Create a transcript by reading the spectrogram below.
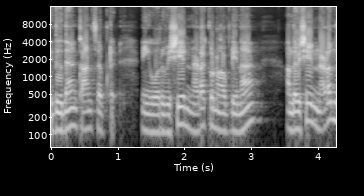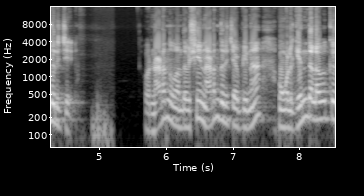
இதுதான் கான்செப்ட் நீங்கள் ஒரு விஷயம் நடக்கணும் அப்படின்னா அந்த விஷயம் நடந்துருச்சு. ஒரு நடந்து அந்த விஷயம் நடந்துருச்சு அப்படின்னா உங்களுக்கு எந்த அளவுக்கு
